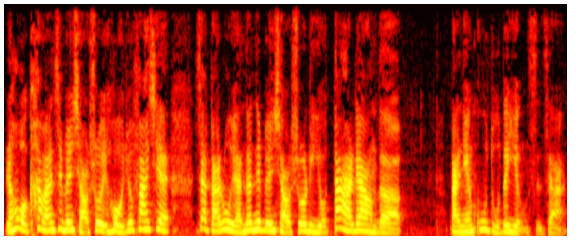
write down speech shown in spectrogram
然后我看完这本小说以后，我就发现，在《白鹿原》的那本小说里有大量的《百年孤独》的影子在，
